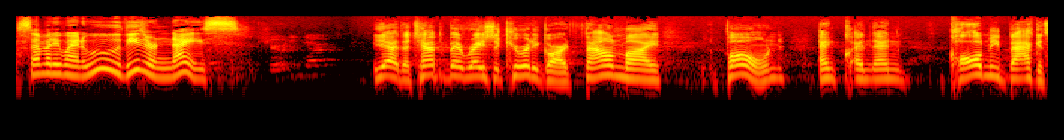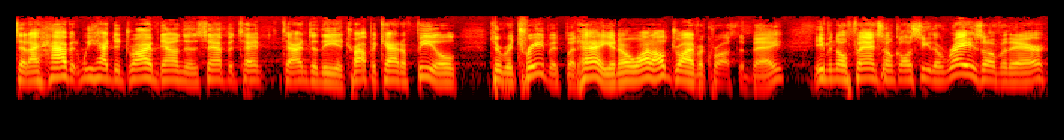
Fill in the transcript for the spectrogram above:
Somebody went, ooh, these are nice. Yeah, the Tampa Bay Rays security guard found my phone and and then called me back and said, "I have it." We had to drive down to the Tampa down to the Tropicana field to retrieve it. But hey, you know what? I'll drive across the bay, even though fans don't go see the Rays over there.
